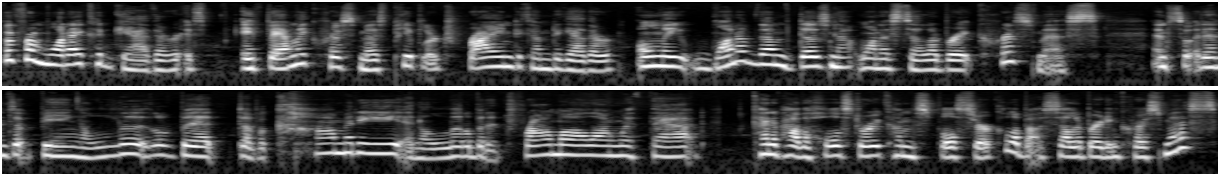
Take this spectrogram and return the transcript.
But from what I could gather, it's a family Christmas. People are trying to come together. Only one of them does not want to celebrate Christmas. And so it ends up being a little bit of a comedy and a little bit of drama along with that. Kind of how the whole story comes full circle about celebrating Christmas.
